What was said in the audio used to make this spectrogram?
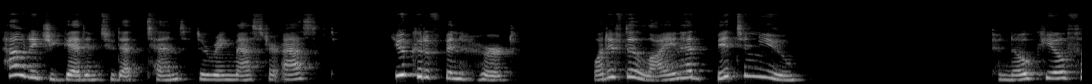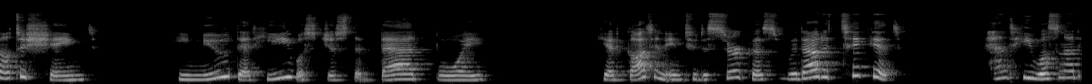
How did you get into that tent? the ringmaster asked. You could have been hurt. What if the lion had bitten you? Pinocchio felt ashamed. He knew that he was just a bad boy. He had gotten into the circus without a ticket, and he was not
